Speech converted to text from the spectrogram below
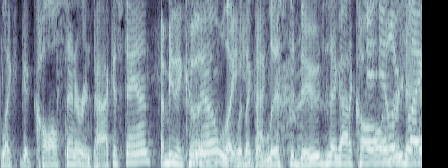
like a call center in Pakistan? I mean, it could. You know, like Wait, with like a back- list of dudes they got to call. It, it every looks day like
